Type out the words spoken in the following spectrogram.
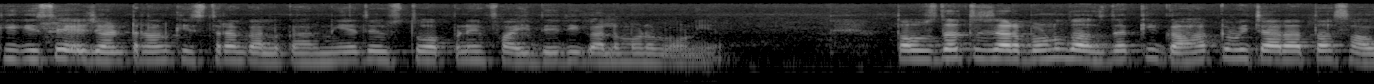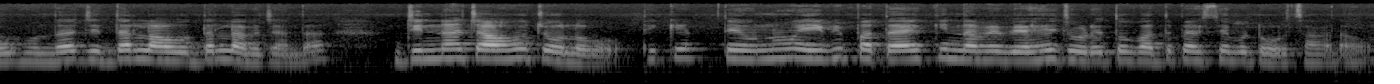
ਕਿ ਕਿਸੇ ਏਜੰਟ ਨਾਲ ਕਿਸ ਤਰ੍ਹਾਂ ਗੱਲ ਕਰਨੀ ਹੈ ਤੇ ਉਸ ਤੋਂ ਆਪਣੇ ਫਾਇਦੇ ਦੀ ਗੱਲ ਮਨਵਾਉਣੀ ਹੈ। ਤਾਂ ਉਸ ਦਾ ਤਜਰਬਾ ਉਹਨੂੰ ਦੱਸਦਾ ਕਿ ਗਾਹਕ ਵਿਚਾਰਾ ਤਾਂ ਸਾਊ ਹੁੰਦਾ, ਜਿੱਧਰ ਲਾਓ ਉਧਰ ਲੱਗ ਜਾਂਦਾ। ਜਿੰਨਾ ਚਾਹੋ ਚੋ ਲਵੋ, ਠੀਕ ਹੈ? ਤੇ ਉਹਨੂੰ ਇਹ ਵੀ ਪਤਾ ਹੈ ਕਿ ਨਵੇਂ ਵਿਆਹੇ ਜੋੜੇ ਤੋਂ ਵੱਧ ਪੈਸੇ ਬਟੋਰ ਸਕਦਾ ਉਹ।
